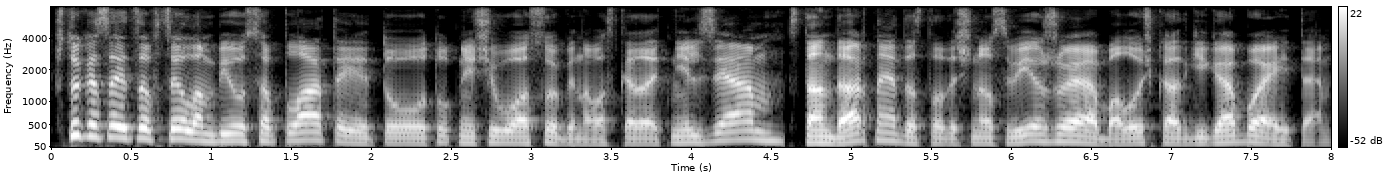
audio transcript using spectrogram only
Что касается в целом биоса платы, то тут ничего особенного сказать нельзя. Стандартная, достаточно свежая оболочка от гигабайта.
